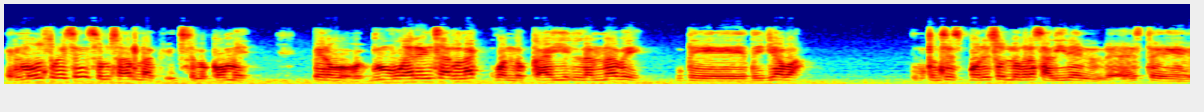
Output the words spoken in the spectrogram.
El monstruo ese es un Sarlacc, y se lo come. Pero muere el Sarlacc cuando cae en la nave de, de Java. Entonces, por eso logra salir el este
